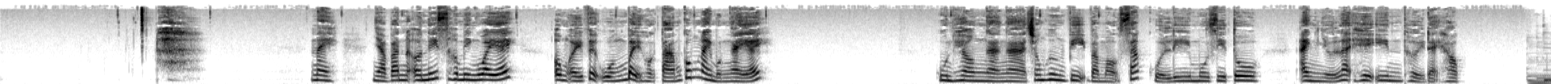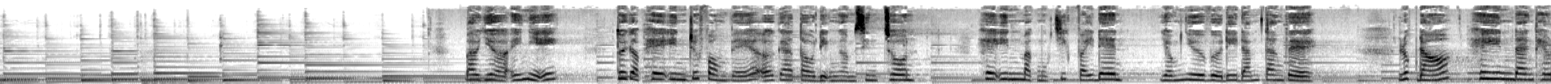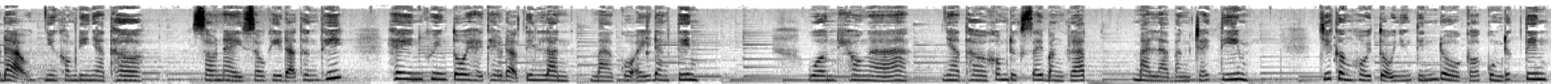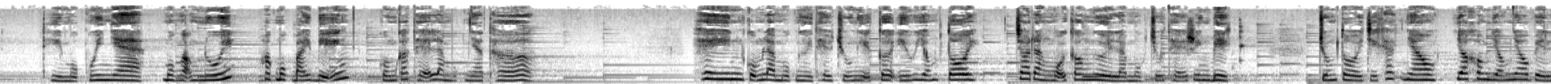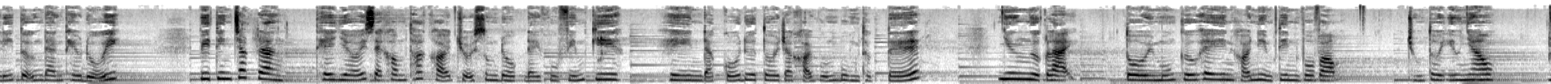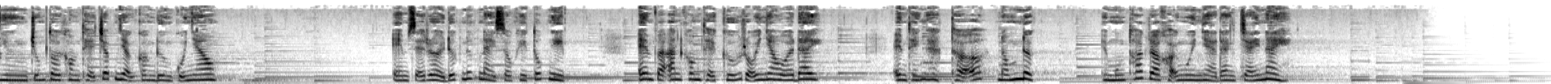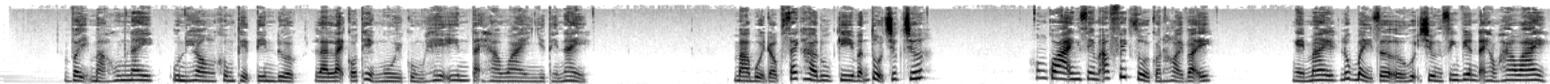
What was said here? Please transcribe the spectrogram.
Này, nhà văn Ernest Hemingway ấy, ông ấy phải uống 7 hoặc 8 cốc này một ngày ấy. Un ngà ngà trong hương vị và màu sắc của ly mojito, anh nhớ lại Hein thời đại học. Bao giờ ấy nhỉ? Tôi gặp Hê In trước phòng vé ở ga tàu điện ngầm Sinchon. Hê In mặc một chiếc váy đen, giống như vừa đi đám tang về. Lúc đó, Hê In đang theo đạo nhưng không đi nhà thờ. Sau này, sau khi đã thân thiết, Hê In khuyên tôi hãy theo đạo tin lành mà cô ấy đang tin. Won Hyung à, nhà thờ không được xây bằng gạch, mà là bằng trái tim. Chỉ cần hội tụ những tín đồ có cùng đức tin, thì một ngôi nhà, một ngọn núi hoặc một bãi biển cũng có thể là một nhà thờ. Hein cũng là một người theo chủ nghĩa cơ yếu giống tôi, cho rằng mỗi con người là một chủ thể riêng biệt. Chúng tôi chỉ khác nhau do không giống nhau về lý tưởng đang theo đuổi. Vì tin chắc rằng thế giới sẽ không thoát khỏi chuỗi xung đột đầy phù phiếm kia, Hein đã cố đưa tôi ra khỏi vũng bùn thực tế. Nhưng ngược lại, tôi muốn cứu Hein khỏi niềm tin vô vọng. Chúng tôi yêu nhau, nhưng chúng tôi không thể chấp nhận con đường của nhau. Em sẽ rời đất nước này sau khi tốt nghiệp. Em và anh không thể cứu rỗi nhau ở đây. Em thấy ngạt thở, nóng nực. Em muốn thoát ra khỏi ngôi nhà đang cháy này. Vậy mà hôm nay, Un Hyung không thể tin được là lại có thể ngồi cùng Hae In tại Hawaii như thế này. Mà buổi đọc sách Haruki vẫn tổ chức chứ? Hôm qua anh xem áp phích rồi còn hỏi vậy. Ngày mai lúc 7 giờ ở hội trường sinh viên Đại học Hawaii.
